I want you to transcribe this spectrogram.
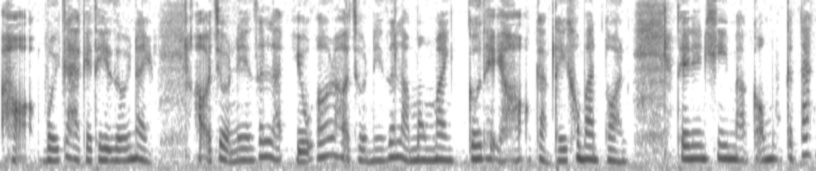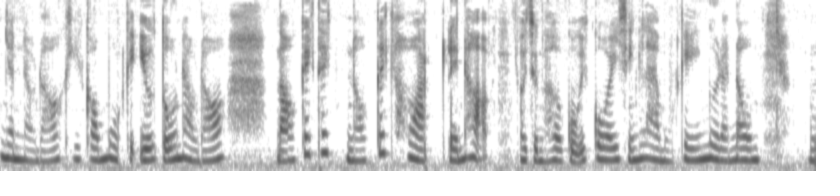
họ với cả cái thế giới này. Họ trở nên rất là yếu ớt, họ trở nên rất là mong manh, cơ thể họ cảm thấy không an toàn. Thế nên khi mà có một cái tác nhân nào đó, khi có một cái yếu tố nào đó, nó kích thích, nó kích hoạt đến họ, ở trường hợp của cái cô ấy chính là một cái người đàn ông ừ,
